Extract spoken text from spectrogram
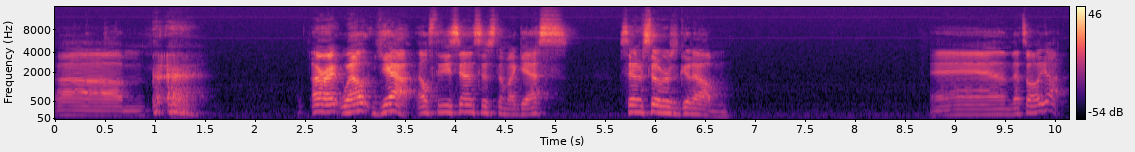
Um, all right. Well, yeah. LCD Sound System, I guess. Sound of Silver is a good album. And that's all I got.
